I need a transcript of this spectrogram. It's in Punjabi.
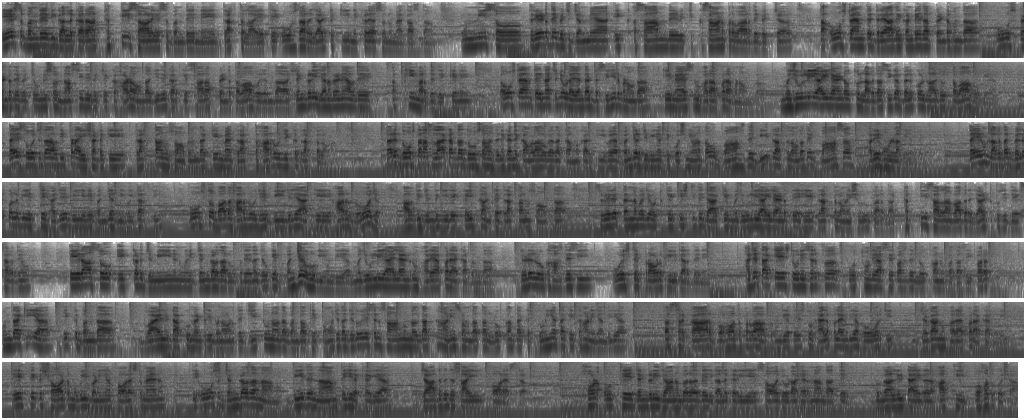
ਇਸ ਬੰਦੇ ਦੀ ਗੱਲ ਕਰਾਂ 38 ਸਾਲ ਇਸ ਬੰਦੇ ਨੇ ਦਰਖਤ ਲਾਏ ਤੇ ਉਸ ਦਾ ਰਿਜ਼ਲਟ ਕੀ ਨਿਕਲਿਆ ਤੁਹਾਨੂੰ ਮੈਂ ਦੱਸਦਾ। 1963 ਦੇ ਵਿੱਚ ਜੰਮਿਆ ਇੱਕ ਅਸਾਮ ਦੇ ਵਿੱਚ ਕਿਸਾਨ ਪਰਿਵਾਰ ਦੇ ਵਿੱਚ। ਤਾਂ ਉਸ ਟਾਈਮ ਤੇ ਦਰਿਆ ਦੇ ਕੰਢੇ ਦਾ ਪਿੰਡ ਹੁੰਦਾ। ਉਸ ਪਿੰਡ ਦੇ ਵਿੱਚ 1979 ਦੇ ਵਿੱਚ ਇੱਕ ਹੜ੍ਹ ਆਉਂਦਾ, ਜਿਹਦੇ ਕਰਕੇ ਸਾਰਾ ਪਿੰਡ ਤਬਾਹ ਹੋ ਜਾਂਦਾ। ਜੰਗਲੀ ਜਾਨਵਰ ਨੇ ਆਪਦੇ ਅੱਖੀਂ ਮਰਦੇ ਦੇਖੇ ਨੇ। ਤਾਂ ਉਸ ਟਾਈਮ ਤੇ ਇੰਨਾ ਝੰਜੋੜਿਆ ਜਾਂਦਾ ਡਿਸੀਜਨ ਬਣਾਉਂਦਾ ਕਿ ਮੈਂ ਇਸ ਨੂੰ ਹਰਾ ਭਰਾ ਬਣਾਉਂਗਾ। ਮਜੂਲੀ ਆਈਲੈਂਡ ਉੱਥੋਂ ਲੱਗਦਾ ਸੀਗਾ, ਬਿਲਕੁਲ ਨਾਲ ਜੋ ਤਬਾਹ ਹੋ ਗਿਆ। ਤਾਂ ਇਹ ਸੋਚਦਾ ਆਪਦੀ ਪੜ੍ਹਾਈ ਛੱਡ ਕੇ ਦਰਖਤਾਂ ਨੂੰ ਸੌਂਪ ਦਿੰਦਾ ਕਿ ਮੈਂ ਦਰਖਤ ਹਰ ਰੋਜ਼ ਇੱਕ ਦਰਖਤ ਲਾਉਣਾ। ਤਾਂ ਇਹ ਦੋਸਤਾਂ ਨਾਲ ਸਲਾਹ ਕਰਦਾ, ਦੋਸਤ ਹੱਸਦੇ ਨੇ, ਕਹਿੰਦੇ ਕਮਲਾ ਹੋ ਗਿਆ ਦਾ ਕੰਮ ਕਰ, ਕੀ ਹੋਇਆ? ਬੰਜਰ ਜ਼ਮੀਨਾਂ ਤੇ ਕੁਝ ਨਹੀਂ ਹੋਣਾ ਤਾਂ ਉਹ ਬਾਂਸ ਦੇ 20 ਦਰਖਤ ਲਾਉਂਦਾ ਤੇ ਬਾਂਸ ਹਰੇ ਹੋਣ ਲੱਗ ਜਾਂਦੇ ਤਾਂ ਇਹਨੂੰ ਲੱਗਦਾ ਬਿਲਕੁਲ ਵੀ ਇੱਥੇ ਹਜੇ ਵੀ ਇਹ ਬੰਜਰ ਨਹੀਂ ਹੋਈ ਧਰਤੀ। ਉਸ ਤੋਂ ਬਾਅਦ ਹਰ ਰੋਜ਼ ਇਹ ਬੀਜ ਲਿਆ ਕੇ ਹਰ ਰੋਜ਼ ਆਪਦੀ ਜ਼ਿੰਦਗੀ ਦੇ ਕਈ ਘੰਟੇ ਦਰਖਤਾਂ ਨੂੰ ਸੌਂਪਦਾ। ਸਵੇਰੇ 3 ਵਜੇ ਉੱਠ ਕੇ ਕਿਸ਼ਤੀ ਤੇ ਜਾ ਕੇ ਮਜੂਲੀ ਆਈਲੈਂਡ ਤੇ ਇਹ ਦਰਖਤ ਲਾਉਣੇ ਸ਼ੁਰੂ ਕਰਦਾ। 38 ਸਾਲਾਂ ਬਾਅਦ ਰਿਜ਼ਲਟ ਤੁਸੀਂ ਦੇਖ ਸਕਦੇ ਹੋ। 1300 ਏਕੜ ਜ਼ਮੀਨ ਨੂੰ ਇਹ ਜੰਗਲ ਦਾ ਰੂਪ ਦੇ ਦਿੰਦਾ, ਜੋ ਕਿ ਬੰਜਰ ਹੋ ਗਈ ਹੁੰਦੀ ਹੈ ਮਜੂਲੀ ਆਈਲੈਂਡ ਨੂੰ ਹਰਿਆ ਭਰਿਆ ਕਰ ਦਿੰਦਾ। ਜਿਹੜੇ ਲੋਕ ਹੱਸਦੇ ਸੀ, ਉਹ ਇਸ ਤੇ ਪ੍ਰਾਊਡ ਫੀਲ ਕਰਦੇ ਨੇ। ਹਜੇ ਤੱਕ ਇਹ ਸਟੋਰੀ ਸਿਰਫ ਉਥੋਂ ਦੇ ਆਸੇ ਪਾਸੇ ਦੇ ਲੋਕਾਂ ਨੂੰ ਪਤਾ ਸੀ, ਪਰ ਹੁੰਦਾ ਕੀ ਆ, ਇੱਕ ਬੰਦਾ ਵਾਈਲਡ ਡਾਕੂਮੈਂਟਰੀ ਬਣਾਉਣ ਤੇ ਜੀਤੂ ਨਾਂ ਦਾ ਬੰਦਾ ਉੱਥੇ ਪਹੁੰਚਦਾ। ਜਦੋਂ ਇਸ ਇਨਸਾਨ ਨੂੰ ਮਿਲਦਾ ਕਹਾਣੀ ਸੁਣਦਾ ਤਾਂ ਲੋਕਾਂ ਤੱਕ, ਦੁਨੀਆ ਤੱਕ ਇਹ ਕਹਾਣੀ ਜਾਂਦੀ ਆ। ਤਾਂ ਸਰਕਾਰ ਬਹੁਤ ਪ੍ਰਭਾਵਿਤ ਹੁੰਦੀ ਹੈ ਤੇ ਇਸ ਤੋਂ ਹੈਲਪ ਲੈਂਦੀ ਆ ਹੋਰ ਜੀ ਜਗ੍ਹਾ ਨੂੰ ਹਰਾ ਭਰਾ ਕਰਨ ਲਈ। ਇਸ ਤੇ ਇੱਕ ਸ਼ਾਰਟ ਮੂਵੀ ਬਣੀ ਆ ਫੋਰੈਸਟ ਮੈਨ ਤੇ ਉਸ ਜੰਗਲ ਦਾ ਨਾਮ, ਵੀ ਇਹਦੇ ਨਾਮ ਤੇ ਹੀ ਰੱਖਿਆ ਗਿਆ ਜਾਦਵ ਦਸਾਈ ਫੋਰੈਸਟ। ਹੁਣ ਉੱਥੇ ਜੰਗਲੀ ਜਾਨਵਰ ਦੇ ਗੱਲ ਕਰੀਏ 100 ਜੋੜਾ ਹਿਰਨਾਂ ਦਾ ਤੇ ਬੰਗਾਲੀ ਟਾਈਗਰ, ਹਾਥੀ ਬਹੁਤ ਕੁਛ ਆ।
